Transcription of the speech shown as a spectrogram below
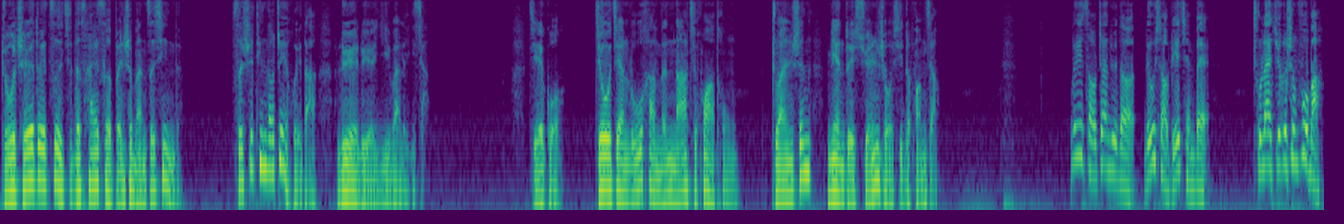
主持对自己的猜测本是蛮自信的，此时听到这回答，略略意外了一下。结果，就见卢汉文拿起话筒，转身面对选手席的方向：“微草战队的刘小别前辈，出来决个胜负吧。”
